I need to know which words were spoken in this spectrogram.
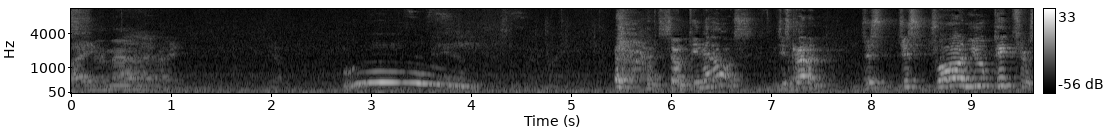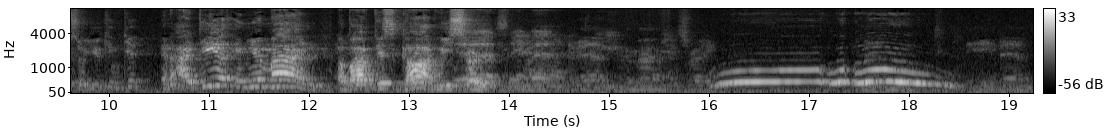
Right. Amen. Right. Ooh. Something else. Just kind of just just draw a new picture so you can get an idea in your mind about this God we serve. amen. Amen. Amen. That's right. Ooh. Amen.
